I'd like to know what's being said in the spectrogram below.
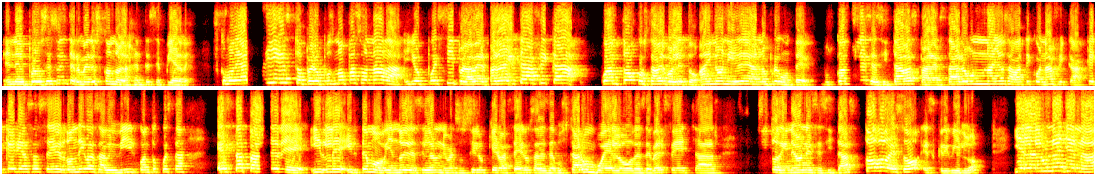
en el proceso intermedio es cuando la gente se pierde. Es como de, sí, esto, pero pues no pasó nada. Y yo, pues sí, pero a ver, para irte a África, ¿cuánto costaba el boleto? Ay, no, ni idea, no pregunté. Pues, ¿cuánto necesitabas para estar un año sabático en África? ¿Qué querías hacer? ¿Dónde ibas a vivir? ¿Cuánto cuesta? Esta parte de irle, irte moviendo y decirle al universo, sí lo quiero hacer, o sea, desde buscar un vuelo, desde ver fechas, cuánto dinero necesitas, todo eso, escribirlo. Y en la luna llena,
